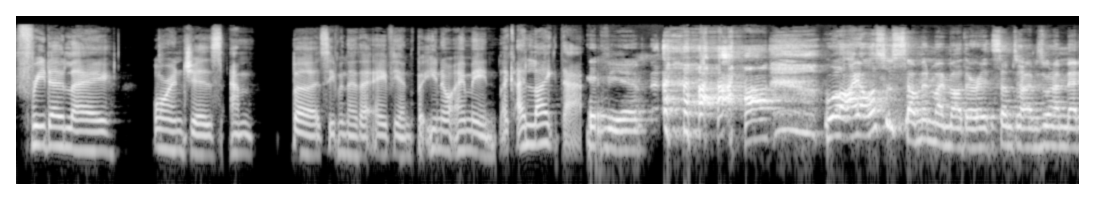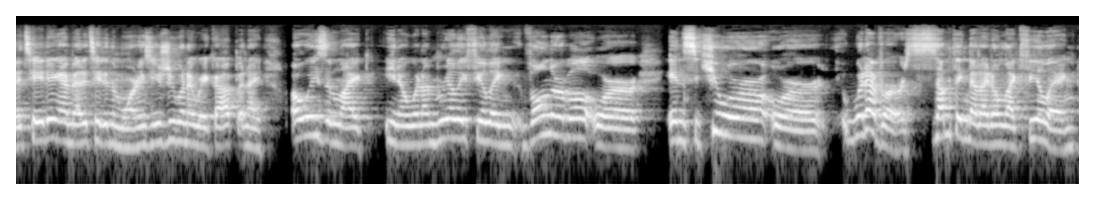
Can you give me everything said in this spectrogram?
Frito Lay, oranges, and birds, even though they're avian. But you know what I mean? Like, I like that. Avian. well, I also summon my mother sometimes when I'm meditating. I meditate in the mornings, usually when I wake up. And I always am like, you know, when I'm really feeling vulnerable or insecure or whatever, something that I don't like feeling,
